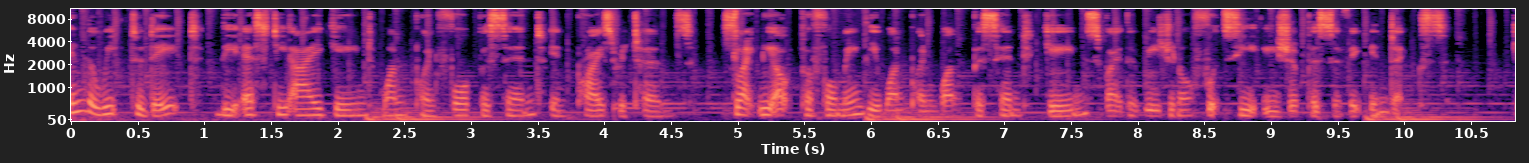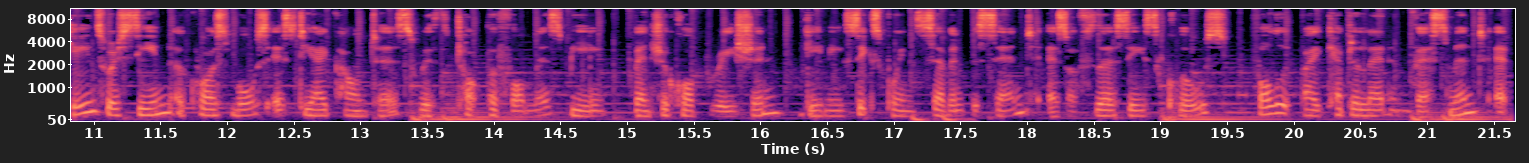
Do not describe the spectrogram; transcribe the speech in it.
In the week to date, the STI gained 1.4% in price returns, slightly outperforming the 1.1% gains by the regional FTSE Asia Pacific Index. Gains were seen across most STI counters, with top performers being Venture Corporation, gaining 6.7% as of Thursday's close, followed by CapitaLand Investment at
